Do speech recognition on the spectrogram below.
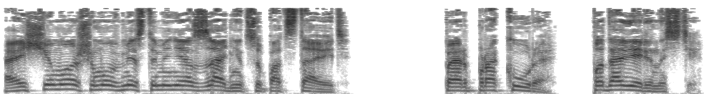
«А еще можешь ему вместо меня задницу подставить. Пер прокура, по доверенности».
